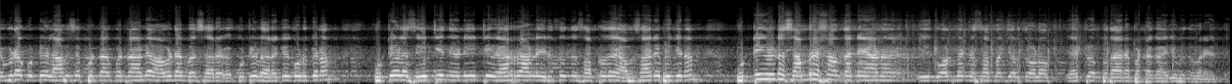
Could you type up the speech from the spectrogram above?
എവിടെ കുട്ടികൾ ആവശ്യപ്പെട്ടപ്പെട്ടാലും അവിടെ ബസ് കുട്ടികൾ ഇറക്കി കൊടുക്കണം. കുട്ടികളെ സീറ്റിൽ നിന്ന് എണീറ്റ് വേറൊരാളെ ഇരുത്തുന്ന സമ്പ്രദായം അവസാനിപ്പിക്കണം. കുട്ടികളുടെ സംരക്ഷണം തന്നെയാണ് ഈ ഗവൺമെന്റിനെ സംബന്ധിച്ചിടത്തോളം ഏറ്റവും പ്രധാനപ്പെട്ട കാര്യമെന്ന് പറയുന്നത്.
